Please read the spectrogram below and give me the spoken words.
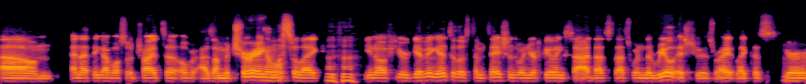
Um and i think i've also tried to over as i'm maturing i'm also like Uh-huh. you know if you're giving into those temptations when you're feeling sad that's that's when the real issue is right like because Mhm. you're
